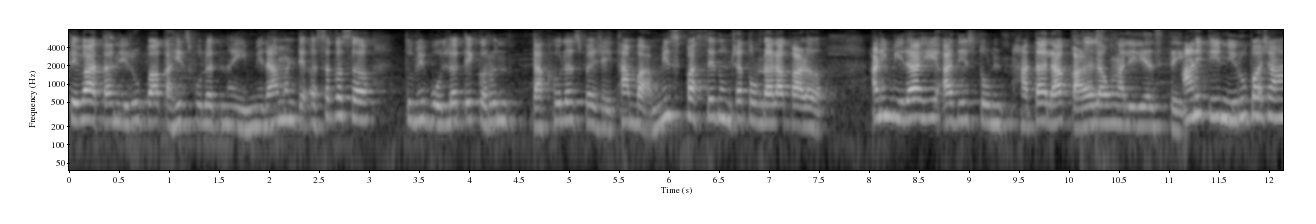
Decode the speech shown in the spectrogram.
तेव्हा आता निरूपा काहीच बोलत नाही. मीरा म्हणते असं कसं? तुम्ही बोललं ते करून दाखवलंच पाहिजे. थांबा मीच फासते तुमच्या तोंडाला काळं. आणि मीरा ही आधीच तोंड हाताला काळं लावून आलेली असते. आणि ती निरूपाच्या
